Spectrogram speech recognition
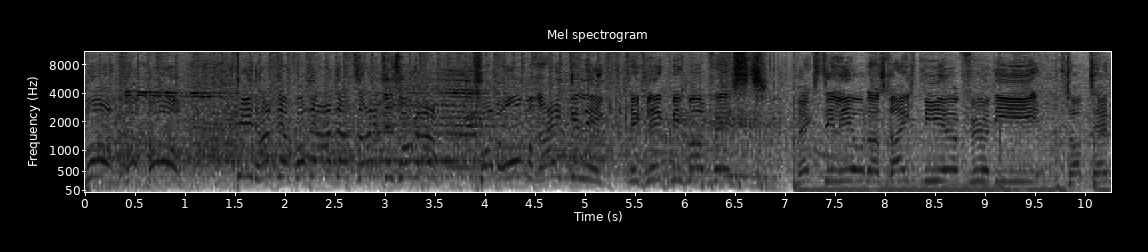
Oh, ho, ho. Den hat er von der anderen Seite sogar von oben reingelegt. Ich leg mich mal fest. Max Di Leo, das reicht mir für die Top 10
